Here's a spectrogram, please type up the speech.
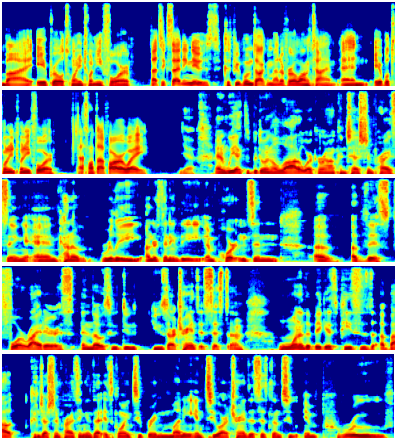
by April 2024. That's exciting news because people have been talking about it for a long time. And April 2024, that's not that far away. Yeah. And we have been doing a lot of work around congestion pricing and kind of really understanding the importance in, of, of this for riders and those who do use our transit system. One of the biggest pieces about congestion pricing is that it's going to bring money into our transit system to improve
